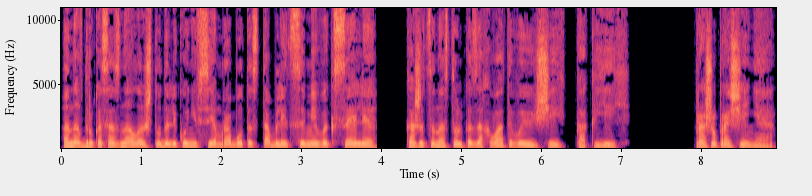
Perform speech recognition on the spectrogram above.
Она вдруг осознала, что далеко не всем работа с таблицами в Excel кажется настолько захватывающей, как ей. «Прошу прощения.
